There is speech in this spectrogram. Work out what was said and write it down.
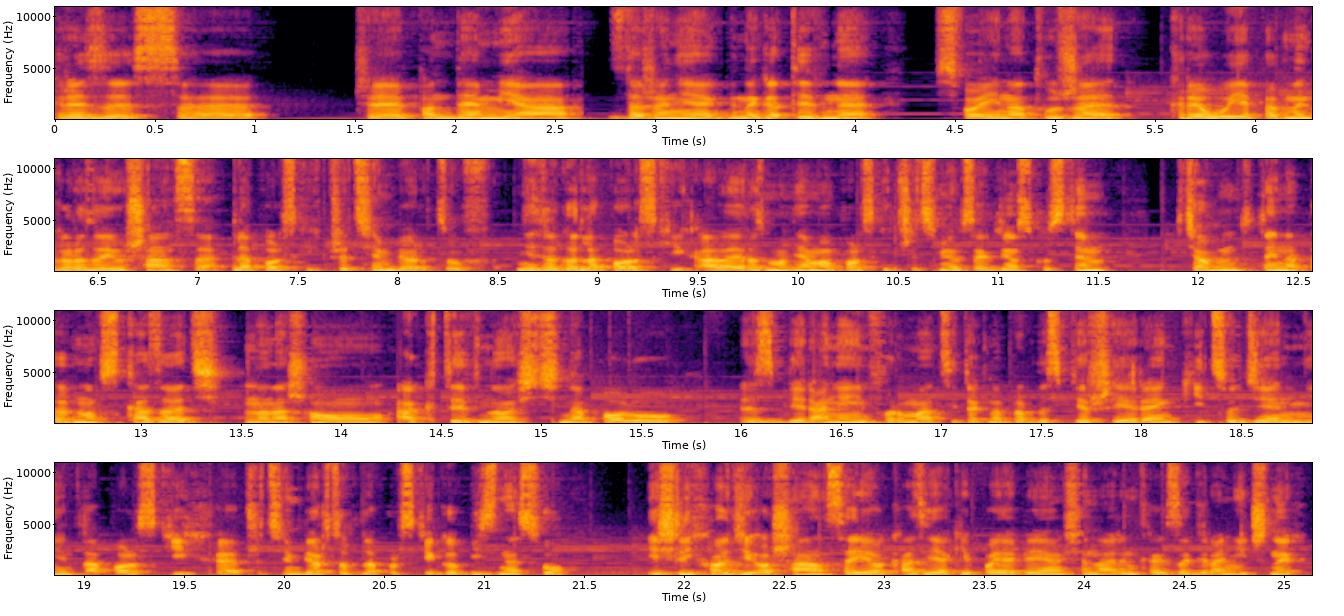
Kryzys e, czy pandemia, zdarzenia jakby negatywne w swojej naturze kreuje pewnego rodzaju szanse dla polskich przedsiębiorców. Nie tylko dla polskich, ale rozmawiamy o polskich przedsiębiorcach. W związku z tym chciałbym tutaj na pewno wskazać na naszą aktywność na polu zbierania informacji tak naprawdę z pierwszej ręki codziennie dla polskich e, przedsiębiorców, dla polskiego biznesu, jeśli chodzi o szanse i okazje, jakie pojawiają się na rynkach zagranicznych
